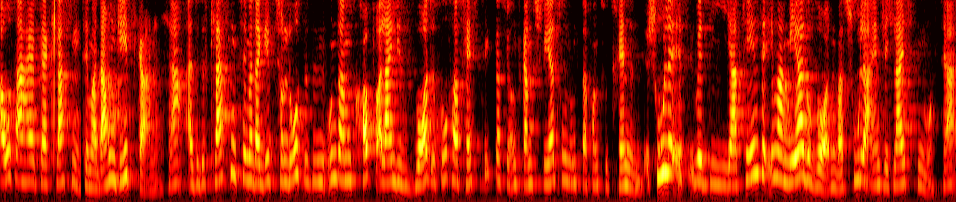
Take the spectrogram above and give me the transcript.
außerhalb der Klassenzimmer. Darum geht's gar nicht. Ja? Also das Klassenzimmer, da geht's schon los. Das ist in unserem Kopf allein dieses Wort ist so verfestigt, dass wir uns ganz schwer tun, uns davon zu trennen. Schule ist über die Jahrzehnte immer mehr geworden, was Schule eigentlich leisten muss. Ja?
